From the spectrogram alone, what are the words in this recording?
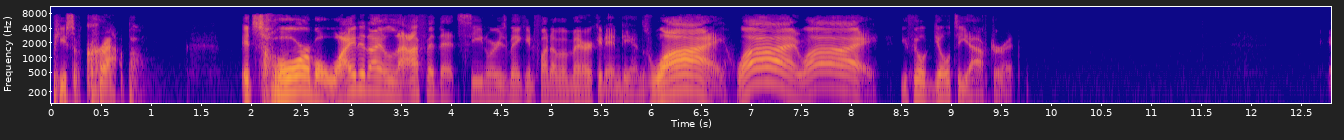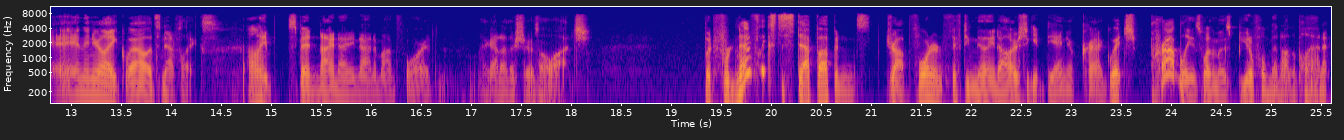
piece of crap. It's horrible. Why did I laugh at that scene where he's making fun of American Indians? Why? Why? Why? You feel guilty after it. And then you're like, well, it's Netflix. I only spent nine ninety nine a month for it. I got other shows I'll watch. But for Netflix to step up and drop four hundred fifty million dollars to get Daniel Craig, which probably is one of the most beautiful men on the planet,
